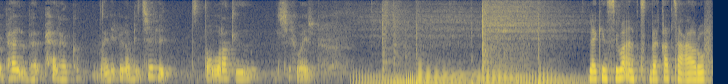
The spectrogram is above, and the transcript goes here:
بحال بحال هكا. يعني une amitié اللي تطورات لشي حوايج. لكن سواء في تطبيقات التعارف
